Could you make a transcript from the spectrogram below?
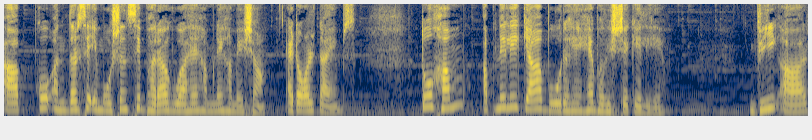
आप को अंदर से इमोशन से भरा हुआ है हमने हमेशा एट ऑल टाइम्स तो हम अपने लिए क्या बो रहे हैं भविष्य के लिए? We are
